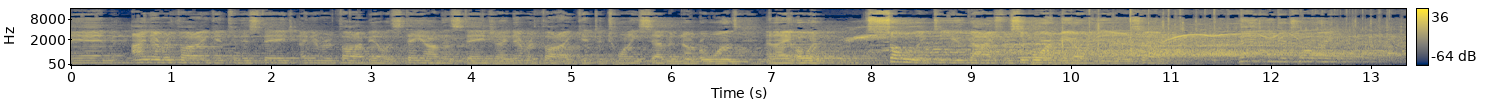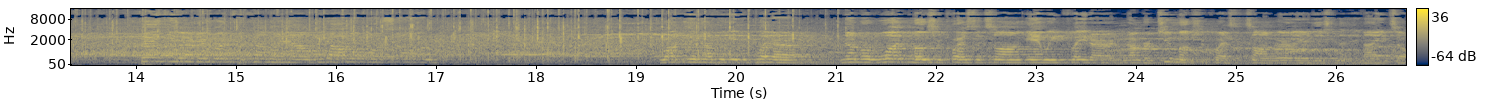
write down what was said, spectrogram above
And I never thought I'd get to this stage. I never thought I'd be able to stay on this stage. And I never thought I'd get to 27 number ones. And I owe it solely to you guys for supporting me over the years. So, thank you, Detroit. Thank you, everyone, for coming out. We got one more song. Luckily enough, we get to play our number one most requested song, and we played our number two most requested song earlier this night, so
